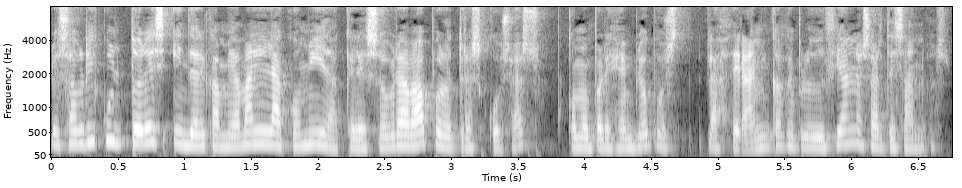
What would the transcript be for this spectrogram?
Los agricultores intercambiaban la comida que les sobraba por otras cosas, como por ejemplo pues, la cerámica que producían los artesanos.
